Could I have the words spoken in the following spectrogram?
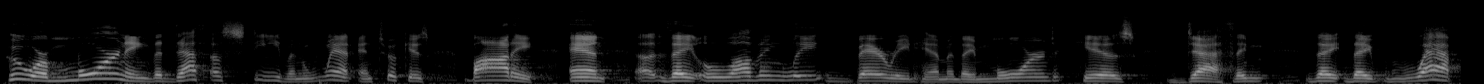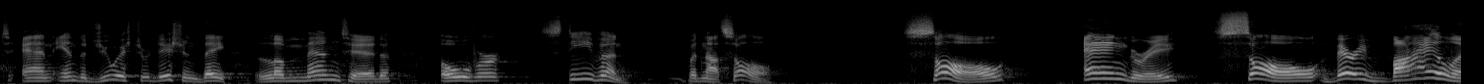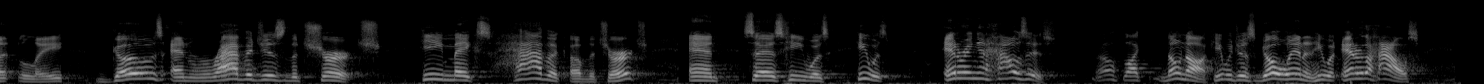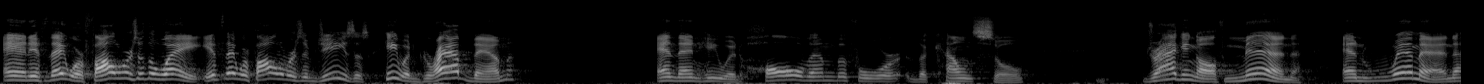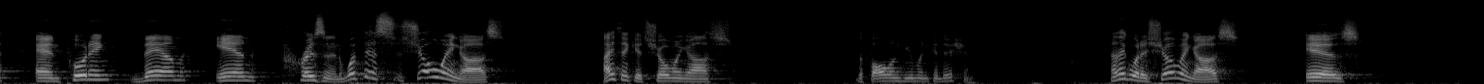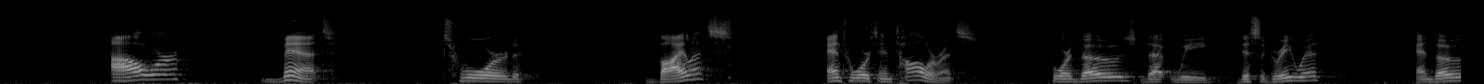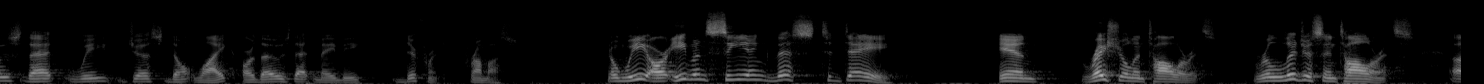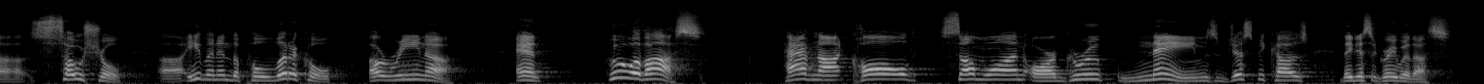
who were mourning the death of Stephen went and took his body and uh, they lovingly buried him and they mourned his death. They, they, they wept, and in the Jewish tradition, they lamented over Stephen, but not Saul. Saul, angry, Saul very violently goes and ravages the church. He makes havoc of the church and says he was, he was entering in houses. Well, like no knock. He would just go in and he would enter the house. And if they were followers of the way, if they were followers of Jesus, he would grab them and then he would haul them before the council, dragging off men and women and putting them in prison. What this is showing us, I think it's showing us the fallen human condition. I think what it's showing us is our bent toward violence and towards intolerance toward those that we disagree with and those that we just don't like or those that may be different from us. You know, we are even seeing this today in racial intolerance, religious intolerance, uh, social, uh, even in the political arena. And who of us have not called someone or group names just because they disagree with us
